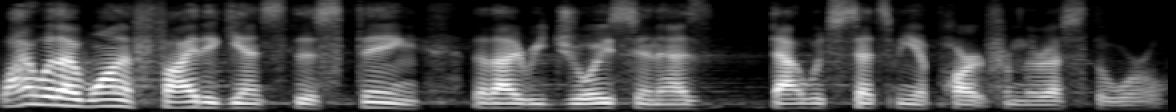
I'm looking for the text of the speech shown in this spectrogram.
Why would I want to fight against this thing that I rejoice in as that which sets me apart from the rest of the world?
